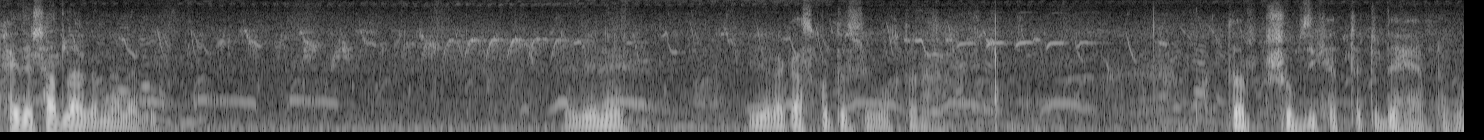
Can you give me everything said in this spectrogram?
খাইতে স্বাদ লাগুক আর না লাগুক। এই জন্য ইয়েরা কাজ করতেছে ভক্তরা। তোর সবজি ক্ষেতটা একটু দেখে আপনাকে।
